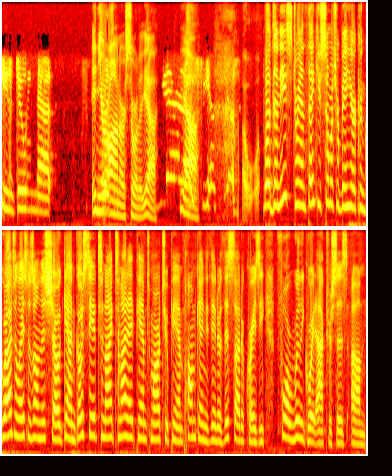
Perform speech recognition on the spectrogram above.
she's doing that. In your With- honor, sort of. Yeah. Yes, yes, yes. Oh, Well, Denise Strand, thank you so much for being here. Congratulations on this show. Again, go see it tonight. Tonight, 8 p.m. Tomorrow, 2 p.m. Palm Canyon Theater, This Side of Crazy. Four really great actresses. Um,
